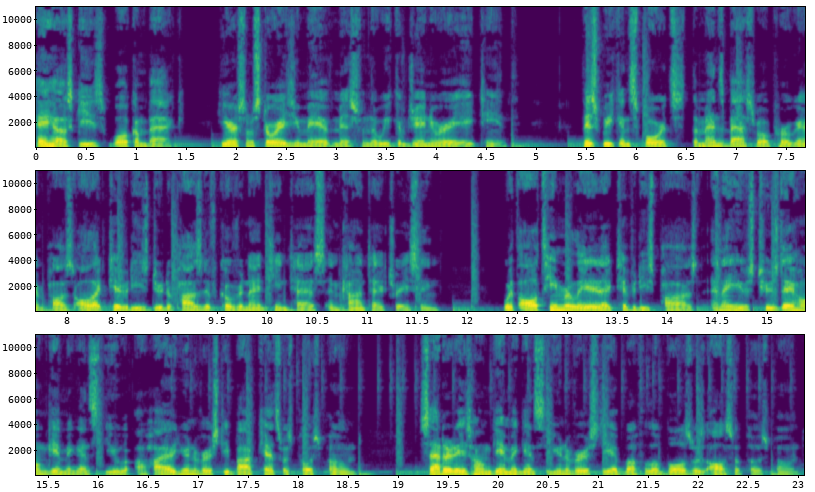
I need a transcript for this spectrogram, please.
Hey Huskies, welcome back. Here are some stories you may have missed from the week of January 18th. This week in sports, the men's basketball program paused all activities due to positive COVID 19 tests and contact tracing. With all team related activities paused, NIU's Tuesday home game against the Ohio University Bobcats was postponed. Saturday's home game against the University of Buffalo Bulls was also postponed.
